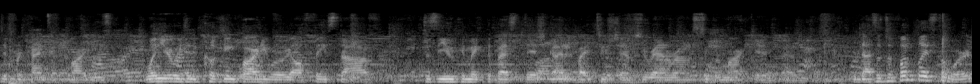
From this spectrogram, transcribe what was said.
different kinds of parties. One year we did a cooking party where we all faced off to see who can make the best dish, guided by two chefs who ran around a supermarket. And that's it's a fun place to work.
